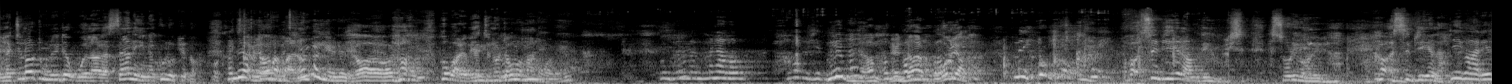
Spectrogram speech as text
ပါတယ်ဗျာကျွန်တော်တူလေးတဲ့ဝယ်လာတာစမ်းနေနေခုလိုဖြစ်သွားခင်ဗျားဗျာမချိမငယ်နဲ့ဗျာဟုတ်ပါတယ်ဗျာကျွန်တော်တောင်းပါမှာပါလေမနာပါဘူးဘာမှမဖြစ်နစ်နာမနဲ့နာတော့ဗျာမေးဘာအဆင်ပြေရလားမသိဘူး sorry ပါလေဗျာဟာအဆင်ပြေရလားပြေပါတယ်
